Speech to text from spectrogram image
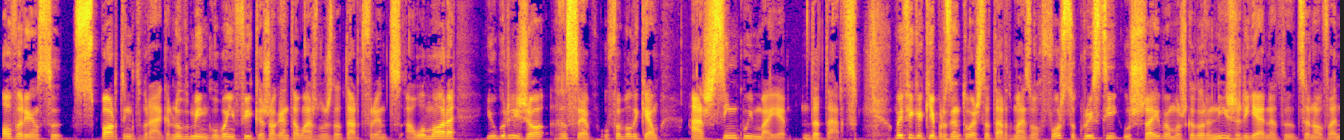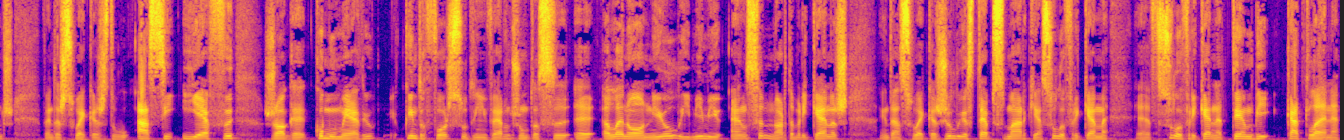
Ovarense Sporting de Braga. No domingo, o Benfica joga então às duas da tarde frente ao Amora e o Grijó recebe o Famalicão às 5 e meia da tarde. O Benfica aqui apresentou esta tarde mais um reforço. Christy Usheiba, uma jogadora nigeriana de 19 anos, vem das suecas do ACIF, joga como médio, o quinto reforço de inverno, junta-se a Alana O'Neill e Mimi Hansen, norte-americanas, ainda a sueca Julia Stepsmark e a sul-africana, sul-africana Tembi Catlana.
